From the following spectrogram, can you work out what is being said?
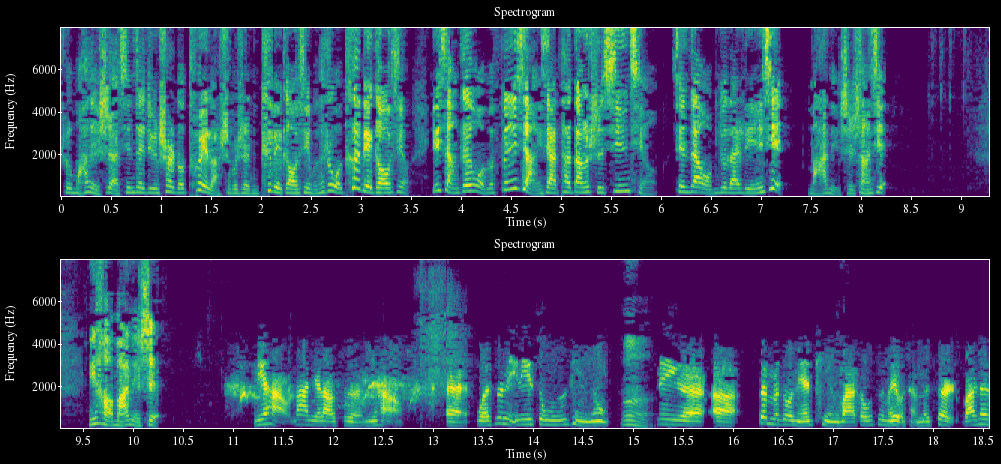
说马女士啊，现在这个事儿都退了，是不是？你特别高兴吗？他说我特别高兴，也想跟我们分享一下他当时心情。现在我们就来连线马女士上线。你好，马女士。你好，娜姐老师，你好。呃，我是你的忠实听众。嗯。那个呃。这么多年听吧，都是没有什么事儿。完了，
